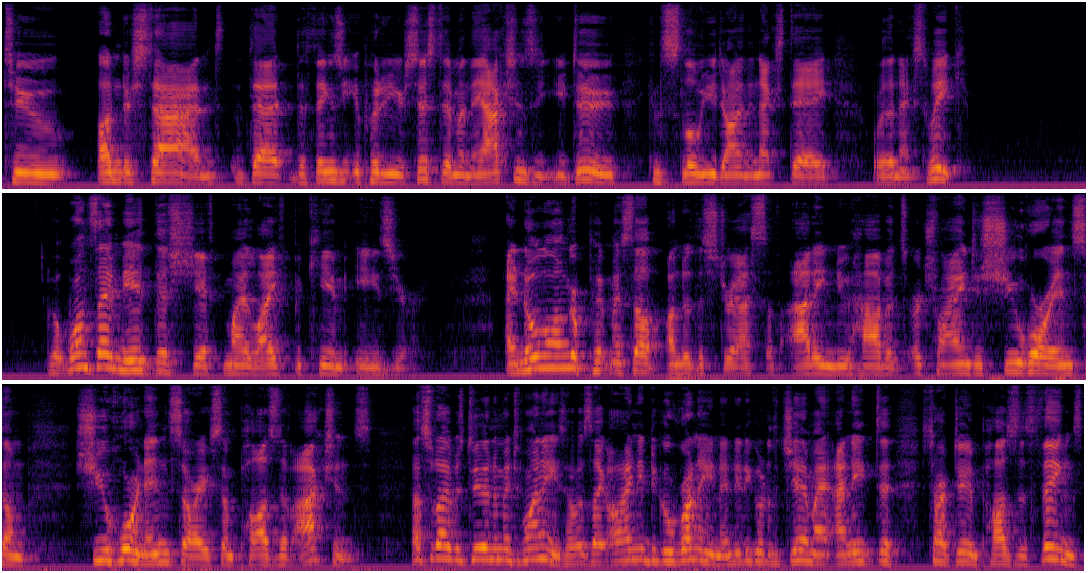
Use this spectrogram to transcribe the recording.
to understand that the things that you put in your system and the actions that you do can slow you down the next day or the next week. But once I made this shift, my life became easier. I no longer put myself under the stress of adding new habits or trying to shoehorn in some shoehorn in, sorry, some positive actions. That's what I was doing in my 20s. I was like, oh, I need to go running. I need to go to the gym. I, I need to start doing positive things.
